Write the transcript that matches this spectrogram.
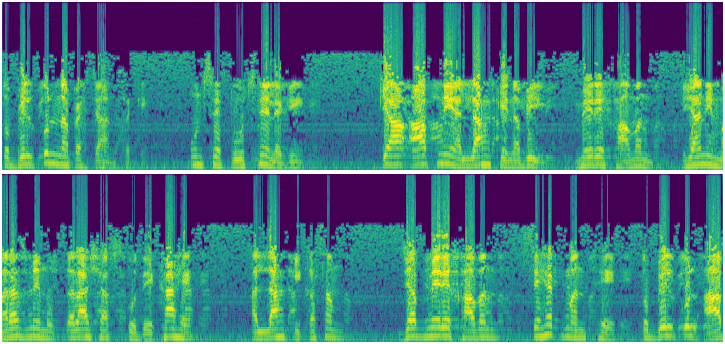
تو بالکل نہ پہچان سکی ان سے پوچھنے لگی کیا آپ نے اللہ کے نبی میرے خاون یعنی مرض میں مبتلا شخص کو دیکھا ہے؟ اللہ کی قسم، جب میرے خاون صحت مند تھے تو بالکل آپ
